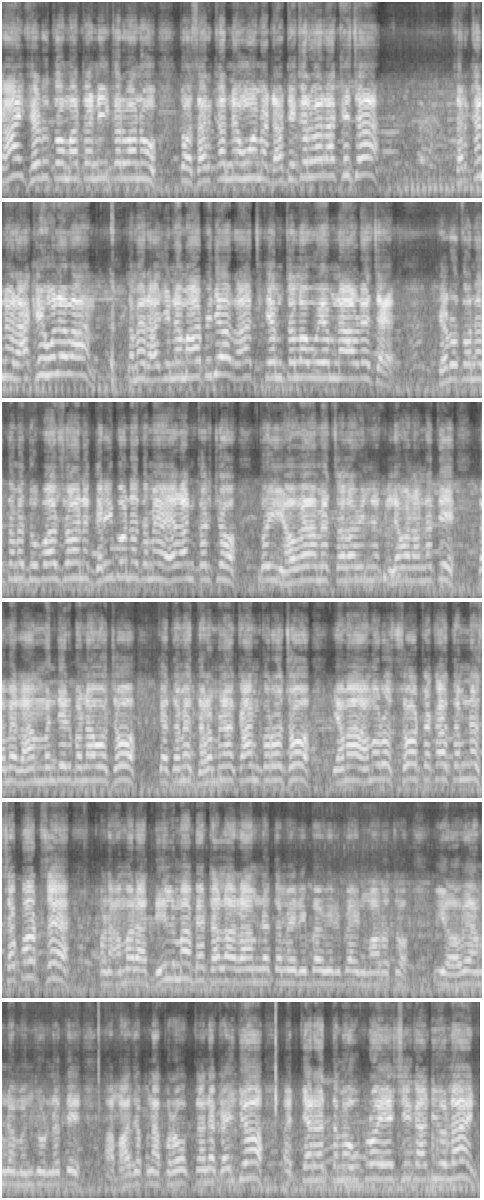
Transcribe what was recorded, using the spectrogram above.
કાંઈ ખેડૂતો માટે નહીં કરવાનું. તો સરકારને હું અમે દાઢી કરવા રાખી છે? સરકારને રાખી હું લેવા? તમે રાજીનામા આપી દો. રાજ કેમ ચલાવવું એમને આવડે છે? ખેડૂતોને તમે દુભાવશો અને ગરીબોને તમે હેરાન કરશો, તો એ હવે અમે ચલાવી લેવાના નથી. તમે રામ મંદિર બનાવો છો કે તમે ધર્મના કામ કરો છો, એમાં અમારો સો ટકા તમને સપોર્ટ છે. પણ અમારા દિલમાં બેઠેલા રામને તમે રીબાવી રીબાવીને મારો છો. એ હવે અમને મંજૂર નથી. આ ભાજપના પ્રવક્તાને કહી દો અત્યારે જ તમે ઉપરો એસી ગાડીઓ લઈને.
